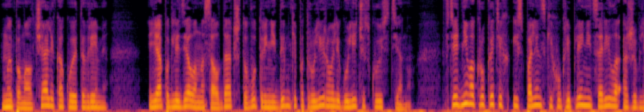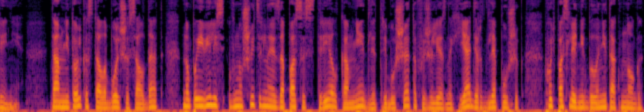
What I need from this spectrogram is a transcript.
Мы помолчали какое-то время. Я поглядела на солдат, что в утренней дымке патрулировали гулическую стену. В те дни вокруг этих исполинских укреплений царило оживление. Там не только стало больше солдат, но появились внушительные запасы стрел, камней для требушетов и железных ядер для пушек, хоть последних было не так много,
